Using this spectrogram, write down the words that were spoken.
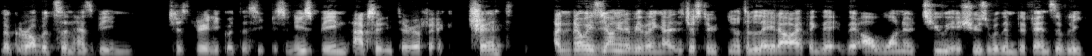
look, Robertson has been just really good this season. He's been absolutely terrific. Trent, I know he's young and everything. Just to you know to lay it out, I think there there are one or two issues with him defensively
